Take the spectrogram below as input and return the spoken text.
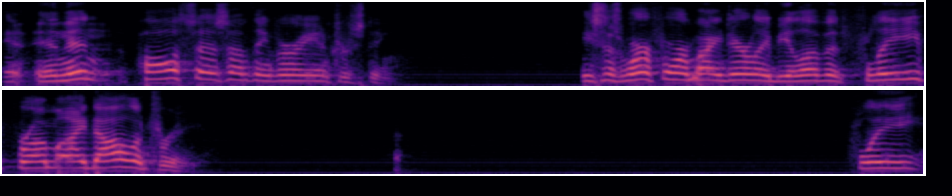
And, and then Paul says something very interesting. He says, Wherefore, my dearly beloved, flee from idolatry. Flee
